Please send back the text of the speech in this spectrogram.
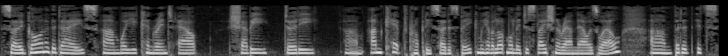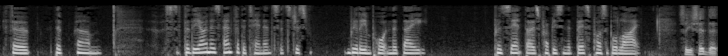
So gone are the days um, where you can rent out shabby, dirty, um, unkept properties, so to speak, and we have a lot more legislation around now as well. Um, but it, it's for the um, for the owners and for the tenants. It's just really important that they present those properties in the best possible light. So you said that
